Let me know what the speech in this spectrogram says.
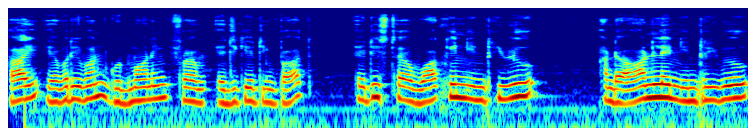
Hi everyone, good morning from Educating Path. It is the walk-in interview and online interview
